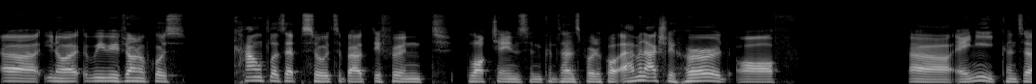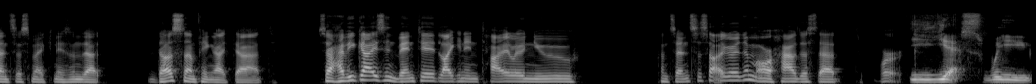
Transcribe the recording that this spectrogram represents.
uh, you know, we, we've done, of course, countless episodes about different blockchains and consensus protocol. I haven't actually heard of uh, any consensus mechanism that does something like that. So have you guys invented like an entirely new consensus algorithm or how does that work? Yes, we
